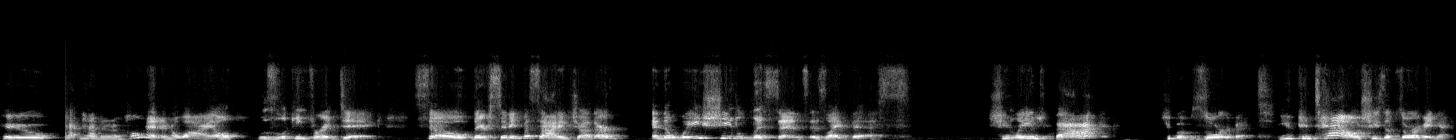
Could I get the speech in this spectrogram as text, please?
who hadn't had an opponent in a while was looking for a dig. So they're sitting beside each other and the way she listens is like this. She leans back to absorb it. You can tell she's absorbing it.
